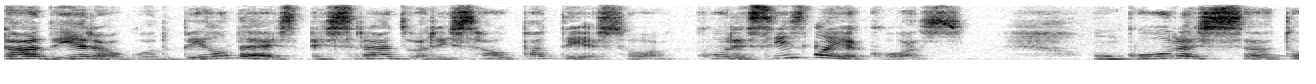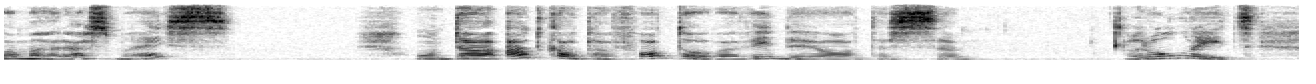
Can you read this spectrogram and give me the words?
tad, ieraugot bildēs, es redzu arī savu patieso, kur es izliekos un kur es uh, tomēr esmu es. Un tā atkal tā foto vai video, tas uh, rullīts, uh,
